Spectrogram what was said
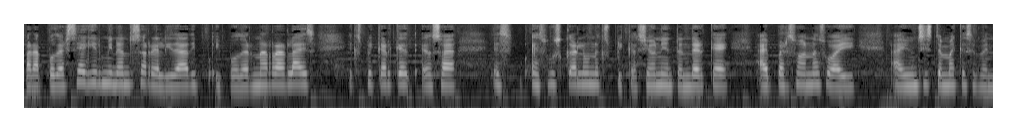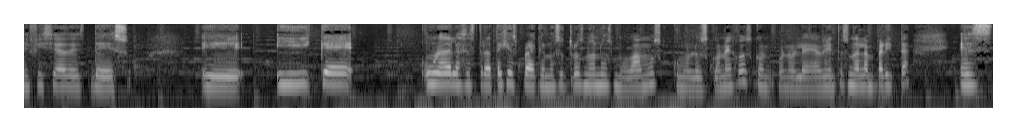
para poder seguir mirando esa realidad y, poder narrarla es explicar que, o sea, es, es, buscarle una explicación y entender que hay personas o hay, hay un sistema que se beneficia de, de eso. Eh, y que una de las estrategias para que nosotros no nos movamos como los conejos cuando le avientas una lamparita es,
